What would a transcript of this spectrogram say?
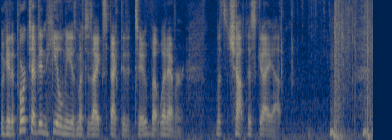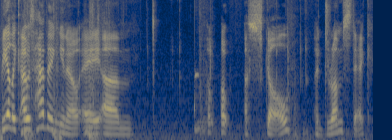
Okay, the pork chop didn't heal me as much as I expected it to, but whatever. Let's chop this guy up. But yeah, like, I was having, you know, a, um... Oh, oh, a skull, a drumstick,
